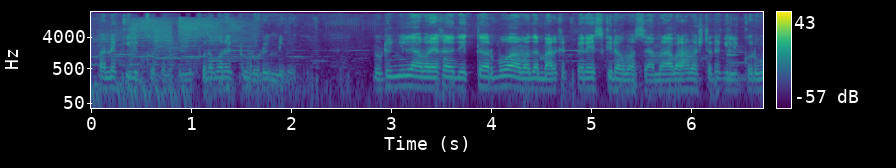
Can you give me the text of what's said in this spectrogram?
ওখানে ক্লিক করবেন ক্লিক করার পরে একটু লোডিং নেবে লোডিং নিলে আমরা এখানে দেখতে পারব আমাদের মার্কেট প্রাইস কীরকম আছে। আমরা আবার হামেস্টারে ক্লিক করব।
